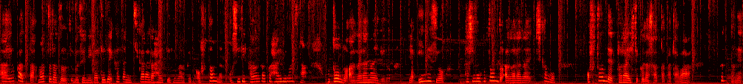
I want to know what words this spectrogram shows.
ああ、よかった。マットだとうつ伏せ苦手で肩に力が入ってしまうけど、お布団だとお尻感覚入りました。ほとんど上がらないけど。いや、いいんですよ。私もほとんど上がらない。しかも、お布団でトライしてくださった方は、ふっとね、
